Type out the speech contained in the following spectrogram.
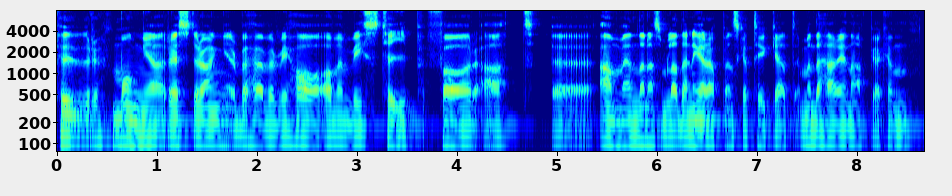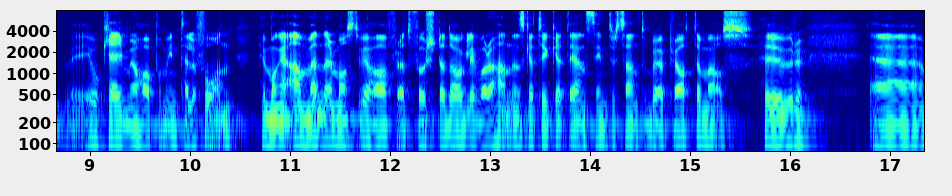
hur många restauranger behöver vi ha av en viss typ för att eh, användarna som laddar ner appen ska tycka att men det här är en app jag kan, är okej okay med att ha på min telefon. Hur många användare måste vi ha för att första dagligvaruhandeln ska tycka att det är ens intressant att börja prata med oss? Hur eh,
